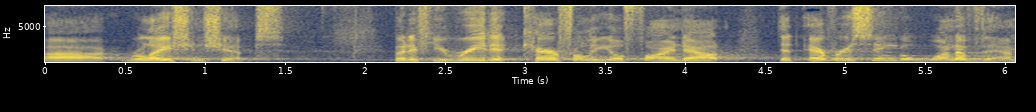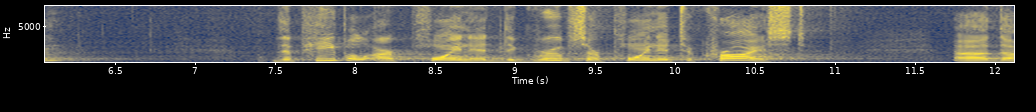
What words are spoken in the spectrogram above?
uh, relationships. But if you read it carefully, you'll find out that every single one of them, the people are pointed, the groups are pointed to Christ. Uh, the,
